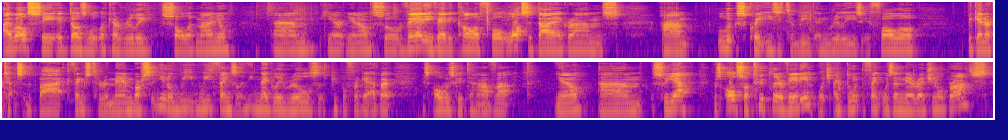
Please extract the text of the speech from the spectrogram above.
I will say it does look like a really solid manual um, here, you know. So very, very colourful. Lots of diagrams. Um, looks quite easy to read and really easy to follow. beginner tips at the back, things to remember. So you know, we we things like we niggly rules that people forget about. It's always good to have that. You know. Um, so yeah, there's also a two-player variant, which I don't think was in the original brass.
